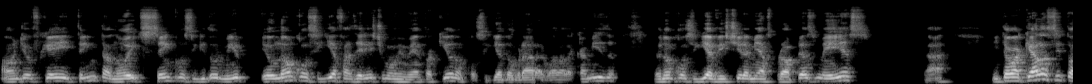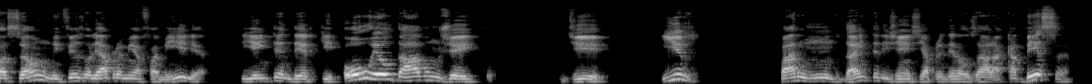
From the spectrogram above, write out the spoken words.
onde eu fiquei 30 noites sem conseguir dormir. Eu não conseguia fazer este movimento aqui, eu não conseguia dobrar a gola da camisa, eu não conseguia vestir as minhas próprias meias. Tá? Então, aquela situação me fez olhar para minha família e entender que ou eu dava um jeito de ir para o mundo da inteligência e aprender a usar a cabeça,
